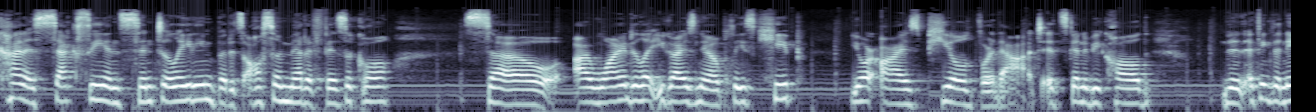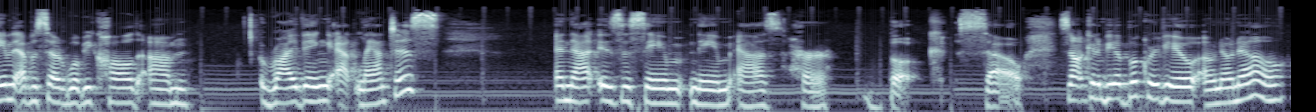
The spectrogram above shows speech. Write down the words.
kind of sexy and scintillating, but it's also metaphysical. So I wanted to let you guys know please keep your eyes peeled for that. It's going to be called, I think the name of the episode will be called um, Writhing Atlantis. And that is the same name as her book. So it's not going to be a book review. Oh, no, no.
